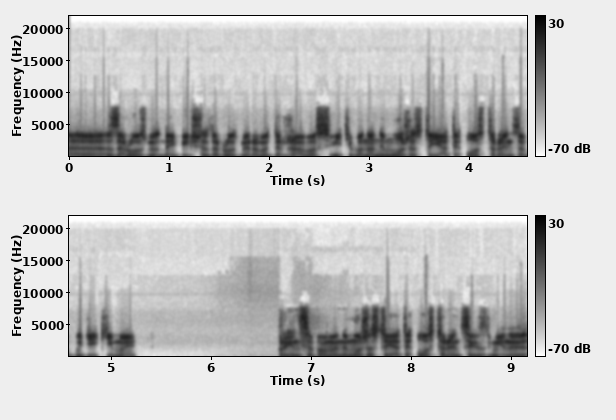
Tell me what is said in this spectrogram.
е, за розмір, найбільша за розмірами держава в світі, вона не може стояти осторонь за будь-якими принципами, не може стояти осторонь цих змін.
